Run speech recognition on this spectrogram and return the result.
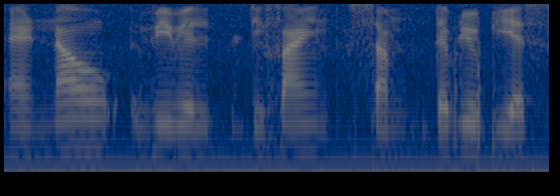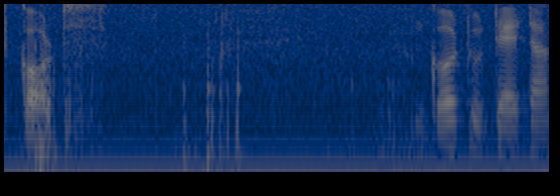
And now we will define some WBS codes. Go to data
